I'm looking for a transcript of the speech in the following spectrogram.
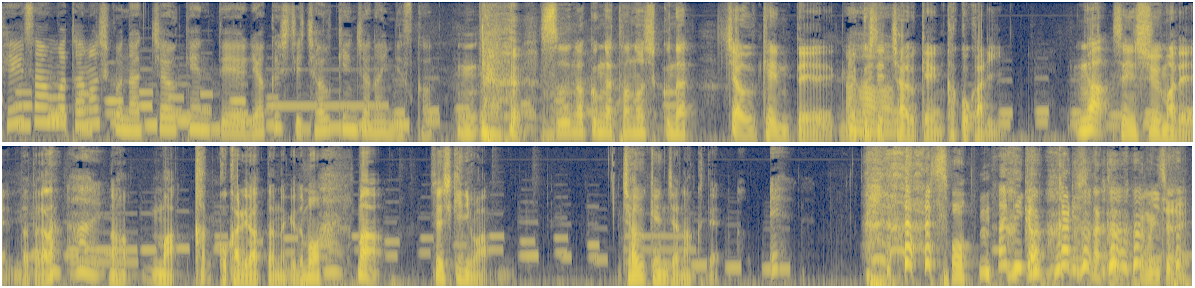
計算が楽しくなっちゃう検定、略してちゃうけんじゃないんですか？数学が楽しくなっちゃう検定。略してちゃう検過去仮が先週までだったかな。はい。あまあ、かっこ仮だったんだけども、はい。まあ、正式には、ちゃうけんじゃなくて。え そんなにがっかりしなくてもいいんじゃない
